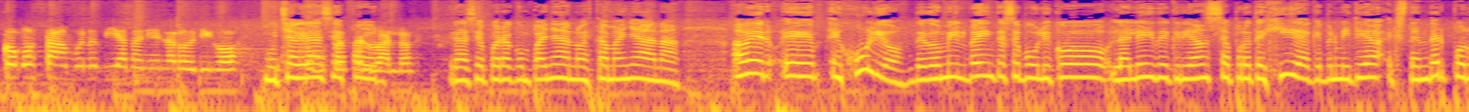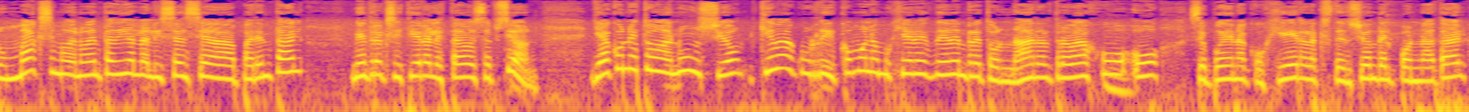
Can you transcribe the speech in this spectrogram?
¿Cómo están? Buenos días, Daniela Rodrigo. Muchas gracias por, gracias por acompañarnos esta mañana. A ver, eh, en julio de 2020 se publicó la ley de crianza protegida que permitía extender por un máximo de 90 días la licencia parental mientras existiera el estado de excepción. Ya con estos anuncios, ¿qué va a ocurrir? ¿Cómo las mujeres deben retornar al trabajo mm. o se pueden acoger a la extensión del postnatal?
